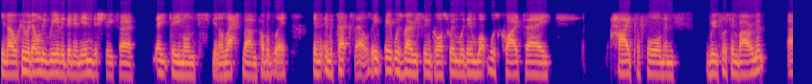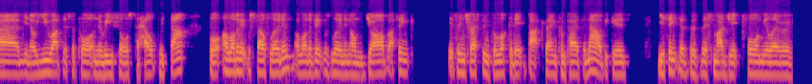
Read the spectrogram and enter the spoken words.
you know, who had only really been in the industry for eighteen months, you know, less than probably in, in the tech sales, it, it was very sink or swim within what was quite a high performance, ruthless environment. Um, you know, you had the support and the resource to help with that, but a lot of it was self learning. A lot of it was learning on the job. I think it's interesting to look at it back then compared to now because you think that there's this magic formula of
